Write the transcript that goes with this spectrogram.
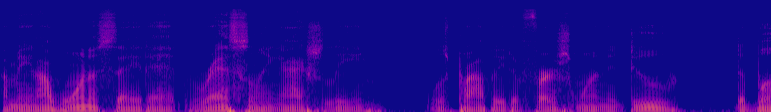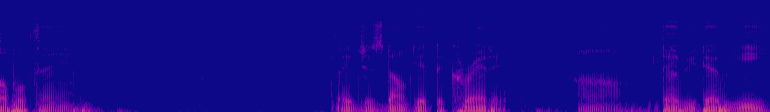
I mean, I want to say that wrestling actually was probably the first one to do the bubble thing. They just don't get the credit. Um, WWE,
